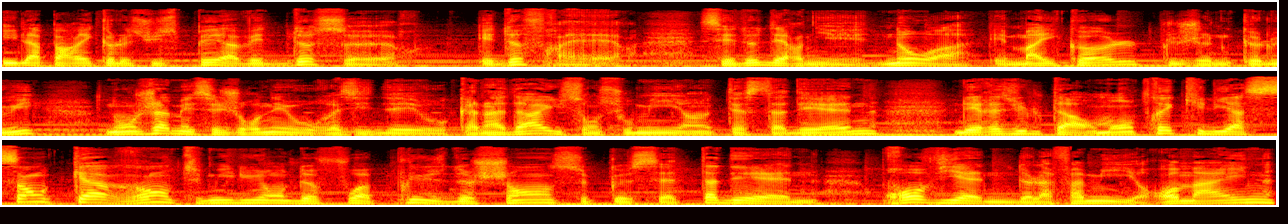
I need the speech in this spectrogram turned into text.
Il apparaît que le suspect avait deux sœurs, deux frères. Ces deux derniers, Noah et Michael, plus jeunes que lui, n'ont jamais séjourné ou résidé au Canada. Ils sont soumis à un test ADN. Les résultats ont montré qu'il y a 140 millions de fois plus de chances que cet ADN provienne de la famille Romine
